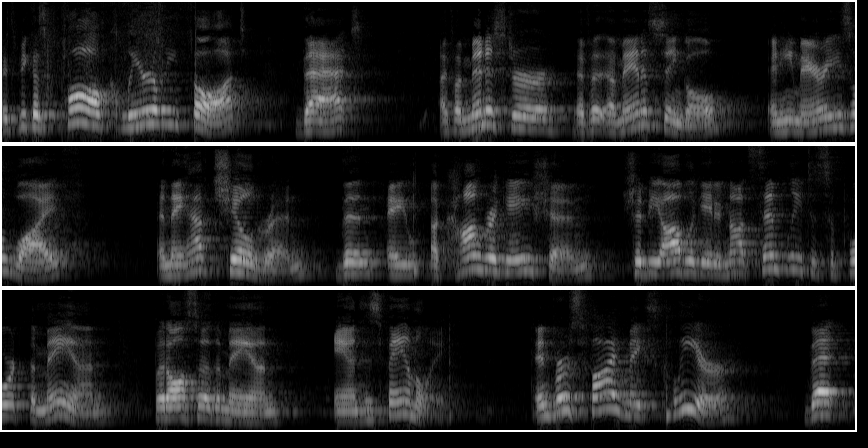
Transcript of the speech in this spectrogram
It's because Paul clearly thought that if a minister, if a, man is single and he marries a wife and they have children, then a, a congregation should be obligated not simply to support the man, but also the man and his family. And verse 5 makes clear that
